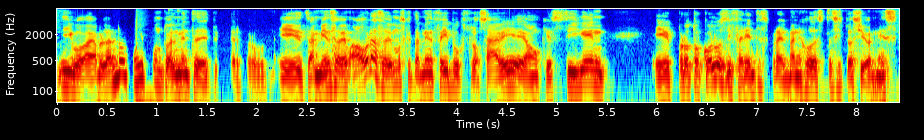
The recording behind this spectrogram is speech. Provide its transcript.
Digo, hablando muy puntualmente de Twitter, pero eh, también sabemos, ahora sabemos que también Facebook lo sabe, aunque siguen eh, protocolos diferentes para el manejo de estas situaciones.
